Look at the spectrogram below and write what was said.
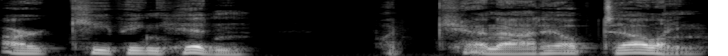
are keeping hidden, but cannot help telling.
